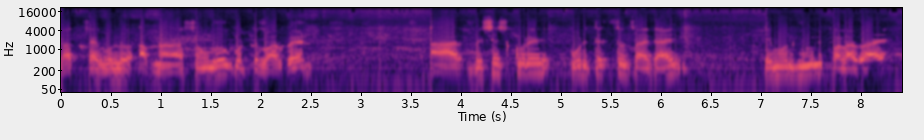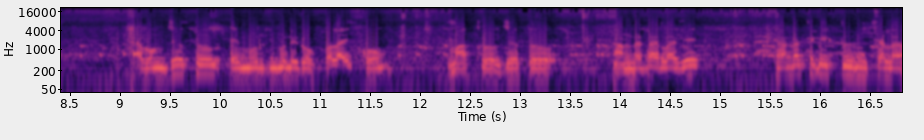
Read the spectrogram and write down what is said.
বাচ্চাগুলো আপনারা সংগ্রহ করতে পারবেন। আর বিশেষ করে পরিত্যক্ত জায়গায় এই মুরগিগুলি পালা যায় এবং যেহেতু এই মুরগিগুলি রোগ পালায় কম, মাত্র যেহেতু ঠান্ডাটা লাগে, ঠান্ডা থেকে একটু ইনশাল্লাহ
